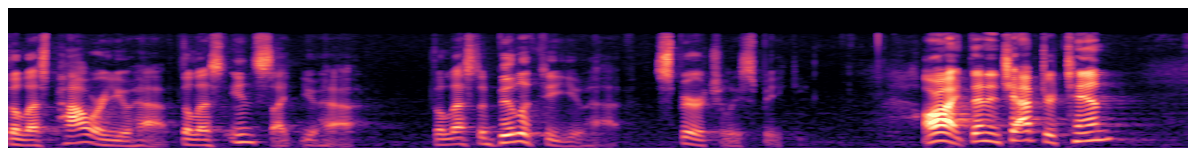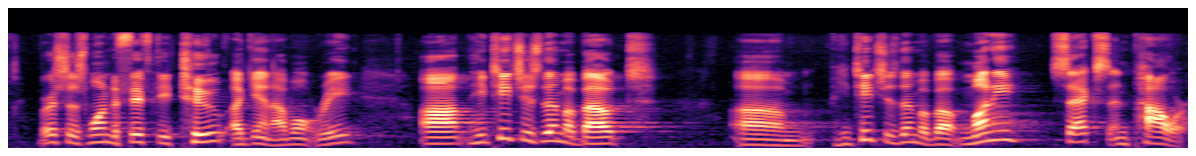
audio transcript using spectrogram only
the less power you have, the less insight you have, the less ability you have, spiritually speaking. All right, then in chapter 10, verses 1 to 52, again, I won't read, uh, he teaches them about um, he teaches them about money, sex, and power.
